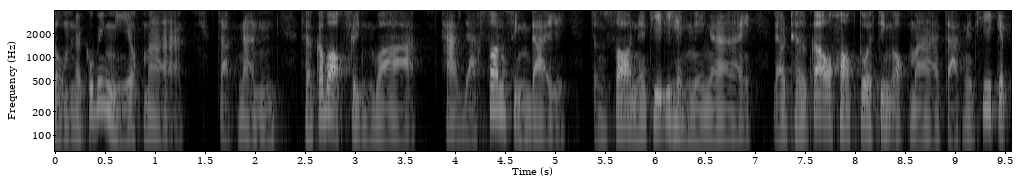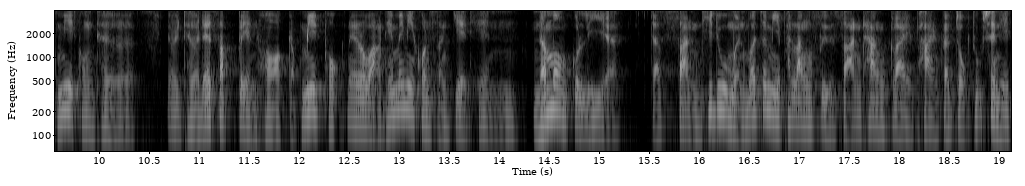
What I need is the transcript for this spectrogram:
ล่มแล้วก็วิ่งหนีออกมา จากนั้นเธอก็บอกฟลินว่าหากอยากซ่อนสิ่งใดจนซ่อนในที่ที่เห็นง่ายๆ แล้วเธอก็เอาหอกตัวจริงออกมาจากในที่เก็บมีดของเธอ โดยเธอได้สับเปลี่ยนหอกกับมีดพกในระหว่างที่ไม่มีคนสังเกตเห็นณมองโกเลียจัดสรรที่ดูเหมือนว่าจะมีพลังสื่อสารทางไกลผ่านกระจกทุกชนิด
